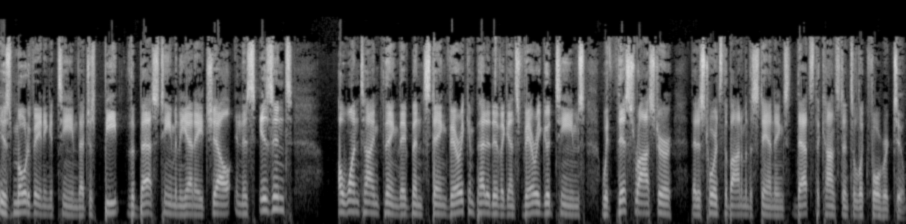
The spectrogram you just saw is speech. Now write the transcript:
is motivating a team that just beat the best team in the NHL. And this isn't a one time thing. They've been staying very competitive against very good teams with this roster that is towards the bottom of the standings. That's the constant to look forward to.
